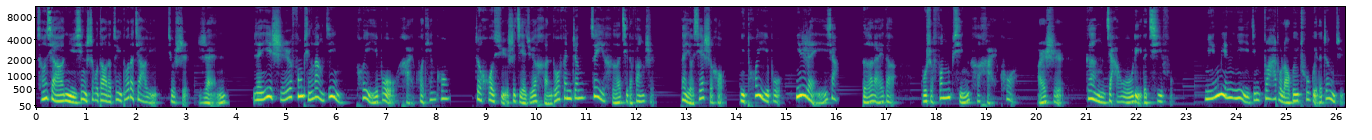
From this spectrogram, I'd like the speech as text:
从小，女性受到的最多的教育就是忍，忍一时风平浪静，退一步海阔天空。这或许是解决很多纷争最和气的方式，但有些时候，你退一步，你忍一下，得来的不是风平和海阔，而是更加无理的欺负。明明你已经抓住老龟出轨的证据，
